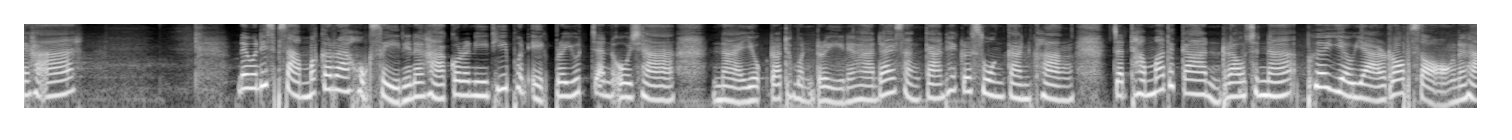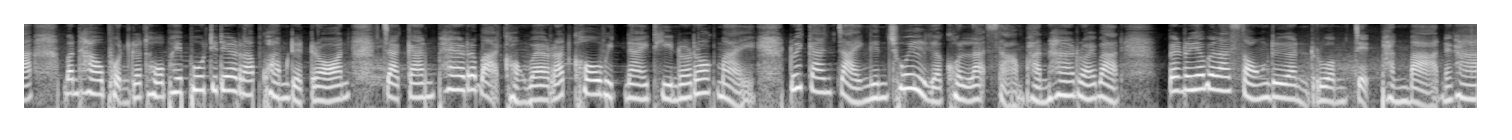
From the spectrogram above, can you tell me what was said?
นะคะ ในวันที่ 13 มกราคม 64 นี่นะคะ กรณีที่พลเอกประยุทธ์จันโอชา นายกรัฐมนตรีนะคะ ได้สั่งการให้กระทรวงการคลัง จัดทำมาตรการเราชนะเพื่อเยียวยารอบ 2 นะคะ บรรเทาผลกระทบให้ผู้ที่ได้รับความเดือดร้อน จากการแพร่ระบาดของไวรัสโควิด -19 ระลอกใหม่ ด้วยการจ่ายเงินช่วยเหลือคนละ 3,500 บาท เป็นระยะเวลา 2 เดือนรวม 7,000 บาทนะคะ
